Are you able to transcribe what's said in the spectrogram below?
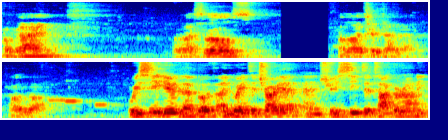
for Lord Chaitanya. We see here that both Advaitacharya and Sri Sita Thakurani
